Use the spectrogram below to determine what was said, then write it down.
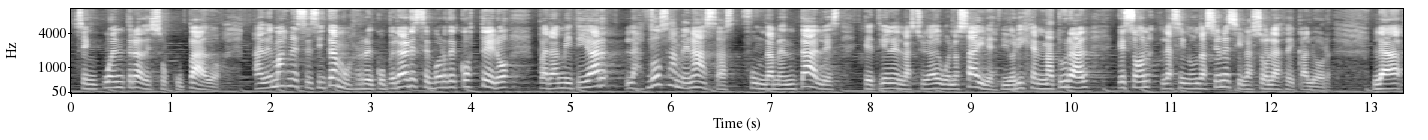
se encuentra desocupado. Además necesitamos recuperar ese borde costero para mitigar las dos amenazas fundamentales que tiene la ciudad de Buenos Aires de origen natural, que son las inundaciones y las olas de calor. La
